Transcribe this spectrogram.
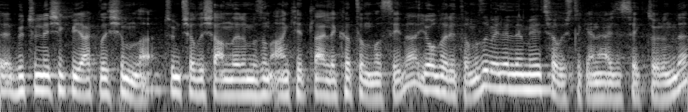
E, bütünleşik bir yaklaşımla, tüm çalışanlarımızın anketlerle katılmasıyla yol haritamızı belirlemeye çalıştık enerji sektöründe.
